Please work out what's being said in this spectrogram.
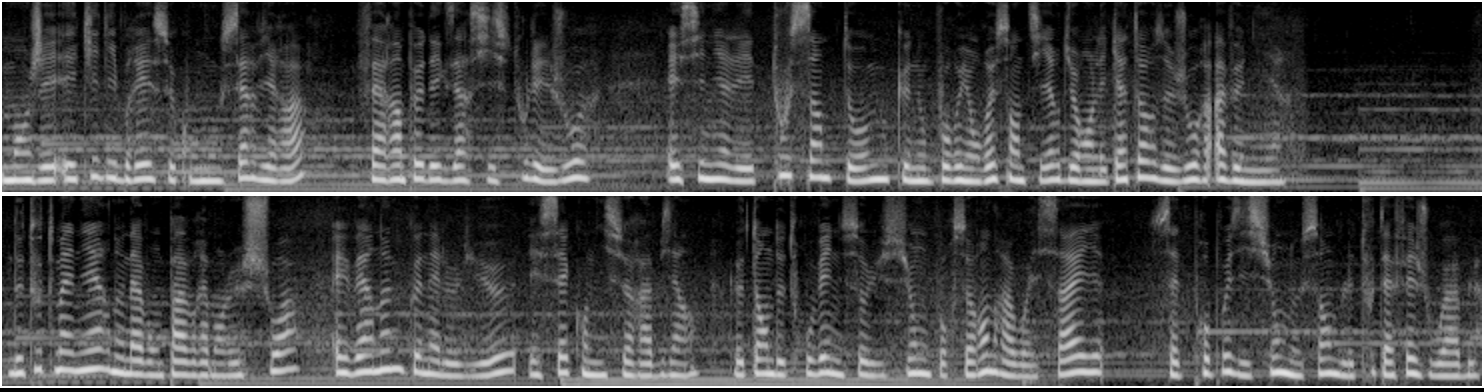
manger équilibré ce qu'on nous servira, faire un peu d'exercice tous les jours et signaler tous symptômes que nous pourrions ressentir durant les 14 jours à venir. De toute manière, nous n'avons pas vraiment le choix et Vernon connaît le lieu et sait qu'on y sera bien, le temps de trouver une solution pour se rendre à Westside, cette proposition nous semble tout à fait jouable.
